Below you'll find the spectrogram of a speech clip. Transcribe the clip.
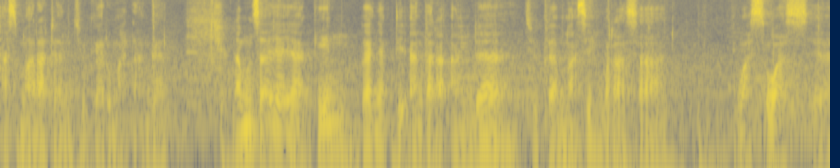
asmara dan juga rumah tangga. Namun saya yakin banyak di antara Anda juga masih merasa was-was ya,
